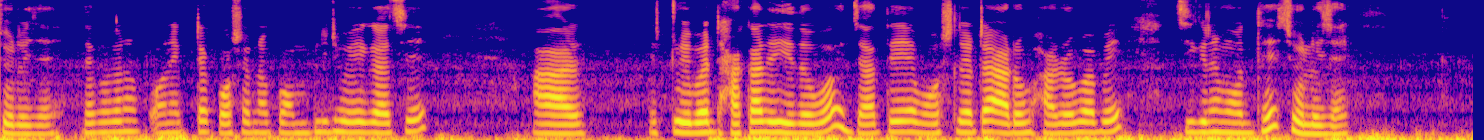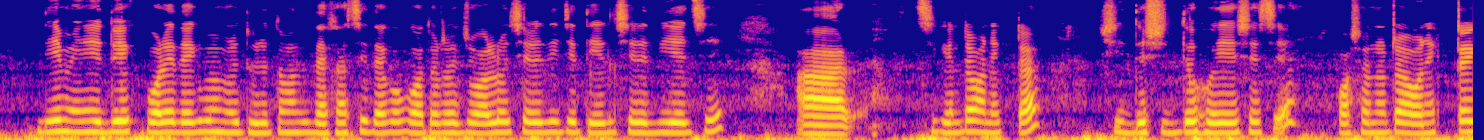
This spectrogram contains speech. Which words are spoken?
চলে যায়। দেখো কেন অনেকটা কষানো কমপ্লিট হয়ে গেছে। আর একটু এবার ঢাকা দিয়ে দেবো যাতে মশলাটা আরও ভালোভাবে চিকেনের মধ্যে চলে যায়। দিয়ে মিনিট দুয়েক পরে দেখবে আমি তুলে তোমাদের দেখাচ্ছি। দেখো কতটা জলও ছেড়ে দিয়েছে, তেল ছেড়ে দিয়েছে। আর চিকেনটা অনেকটা সিদ্ধ সিদ্ধ হয়ে এসেছে। কষানোটা অনেকটাই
